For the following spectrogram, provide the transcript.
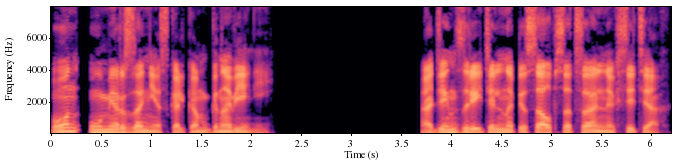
Он умер за несколько мгновений. Один зритель написал в социальных сетях.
